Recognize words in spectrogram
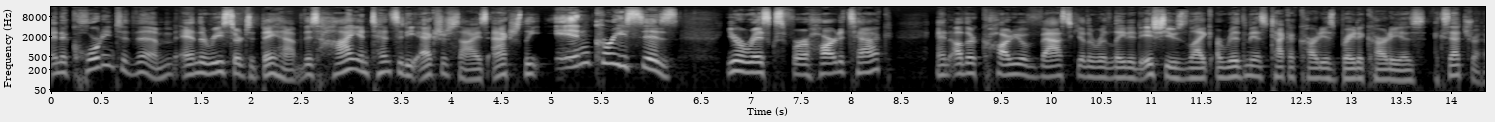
And according to them and the research that they have, this high intensity exercise actually increases your risks for a heart attack and other cardiovascular related issues like arrhythmias, tachycardias, bradycardias, etc.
